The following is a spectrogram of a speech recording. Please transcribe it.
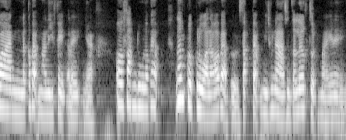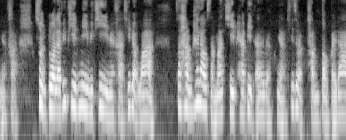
วันแล้วก็แบบมารีเฟกอะไรอย่างเงี้ยเออฟังดูแล้วแบบเริ่มกลัวๆแล้วว่าแบบเออสักแบบมีทุนาฉันจะเลิกจดไหมอะไรอย่างเงี้ยค่ะ ส่วนตัวแล้วพี่พีทมีวิธีไหมคะที่แบบว่า จะทำให้เราสามารถ keep habit อะไรแบบเนี้ยที่จะแบบทำต่อไปได้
